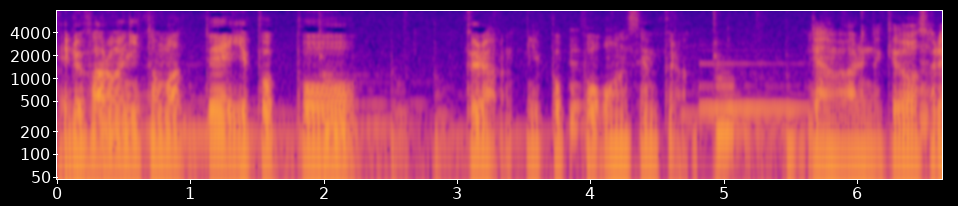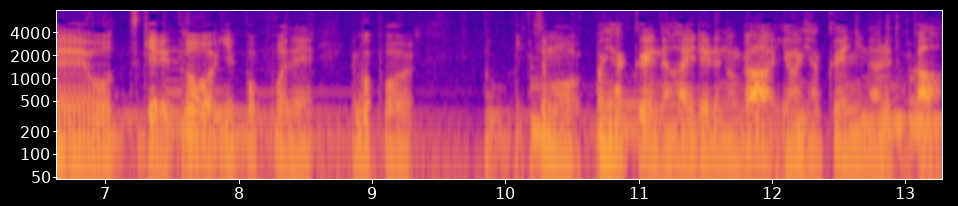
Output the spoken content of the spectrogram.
エルファロに泊まってユポッポプランユポッポ温泉プランみたいなのがあるんだけどそれをつけるとユポッポでユポッポいつも500円で入れるのが400円になるとか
